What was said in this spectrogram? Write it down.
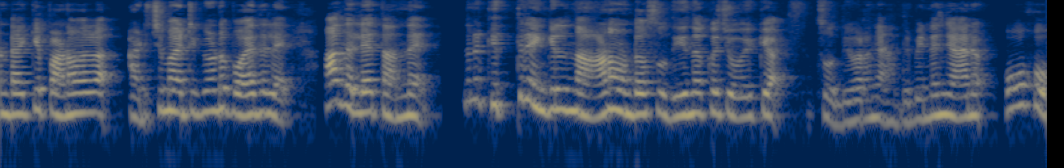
ഉണ്ടാക്കിയ പണം അടിച്ചു മാറ്റിക്കൊണ്ട് പോയതല്ലേ? അതല്ലേ തന്നേ. നിനക്ക് ഇത്രയെങ്കിലും നാണമുണ്ടോ സുധി എന്നൊക്കെ ചോദിക്കുക. സുധി പറഞ്ഞ അത് പിന്നെ ഞാൻ ഓഹോ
